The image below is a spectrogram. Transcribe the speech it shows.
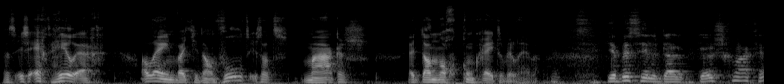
Dat is echt heel erg. Alleen wat je dan voelt is dat makers het dan nog concreter willen hebben. Je hebt best hele duidelijke keuzes gemaakt, hè?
